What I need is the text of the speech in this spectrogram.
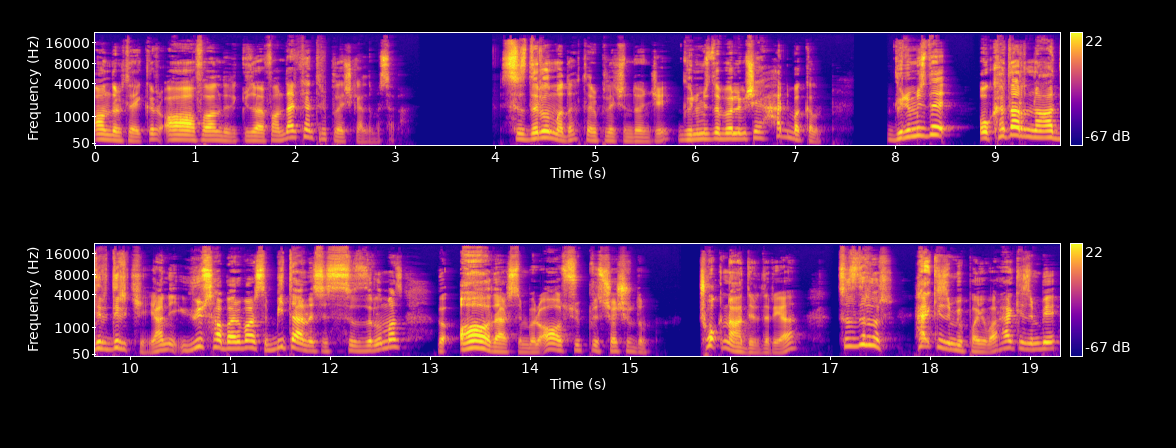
Undertaker, aa falan dedik güzel falan derken Triple H geldi mesela. Sızdırılmadı Triple H'in döneceği. Günümüzde böyle bir şey hadi bakalım. Günümüzde o kadar nadirdir ki. Yani 100 haber varsa bir tanesi sızdırılmaz ve aa dersin böyle aa sürpriz şaşırdım. Çok nadirdir ya. Sızdırılır. Herkesin bir payı var. Herkesin bir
